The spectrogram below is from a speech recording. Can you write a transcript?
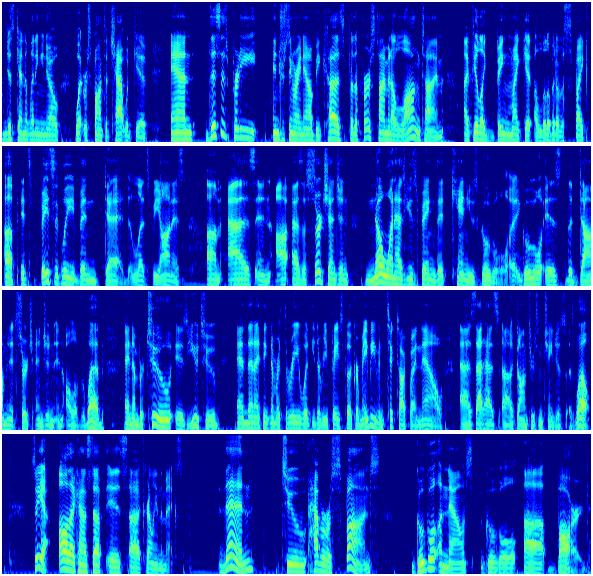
Just kind of letting you know what response a chat would give. And this is pretty interesting right now because for the first time in a long time, I feel like Bing might get a little bit of a spike up. It's basically been dead, let's be honest. Um, as an uh, as a search engine, no one has used Bing that can use Google. Uh, Google is the dominant search engine in all of the web. And number two is YouTube. And then I think number three would either be Facebook or maybe even TikTok by now, as that has uh, gone through some changes as well. So, yeah, all that kind of stuff is uh, currently in the mix. Then, to have a response, Google announced Google uh, Bard.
